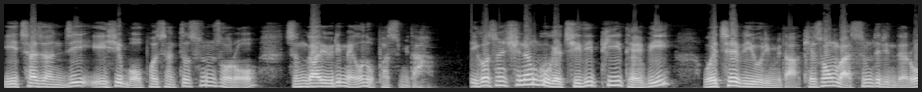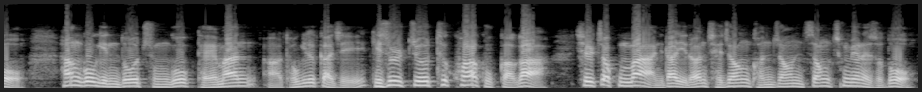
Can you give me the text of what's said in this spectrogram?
2차전지 25% 순서로 증가율이 매우 높았습니다. 이것은 신흥국의 GDP 대비 외채 비율입니다. 계속 말씀드린 대로 한국, 인도, 중국, 대만, 아, 독일까지 기술주 특화 국가가 실적뿐만 아니라 이런 재정 건전성 측면에서도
